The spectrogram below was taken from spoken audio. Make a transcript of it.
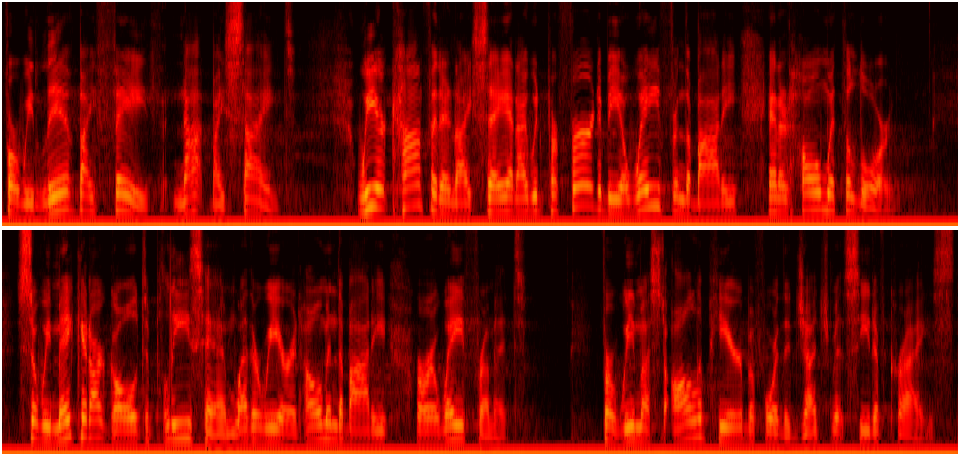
For we live by faith, not by sight. We are confident, I say, and I would prefer to be away from the body and at home with the Lord. So we make it our goal to please Him, whether we are at home in the body or away from it. For we must all appear before the judgment seat of Christ,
